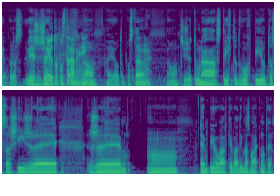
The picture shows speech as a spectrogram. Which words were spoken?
je proste, vieš, že... Je o to postarané, hej? No, a je o to postarané. Mm-hmm. No, čiže tu na z týchto dvoch pív to srší, že, že mm, ten pivovar tie vady má zmaknuté.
